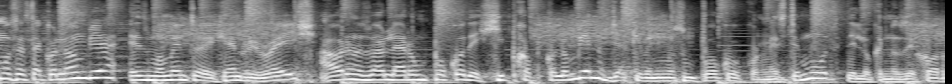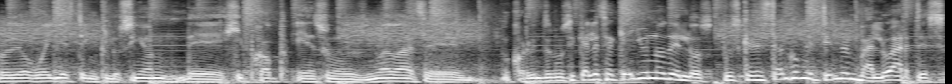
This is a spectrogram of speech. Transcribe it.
Vamos hasta Colombia, es momento de Henry Rage. Ahora nos va a hablar un poco de hip hop colombiano, ya que venimos un poco con este mood de lo que nos dejó Rodeo Güey, esta inclusión de hip hop en sus nuevas eh, corrientes musicales. Aquí hay uno de los pues, que se están convirtiendo en baluartes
